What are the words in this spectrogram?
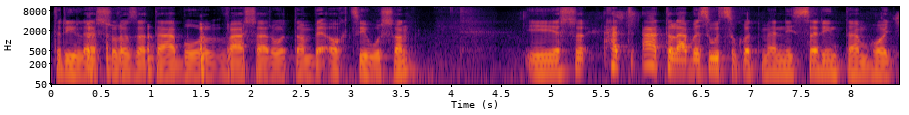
thriller sorozatából vásároltam be akciósan. És hát általában ez úgy szokott menni szerintem, hogy,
